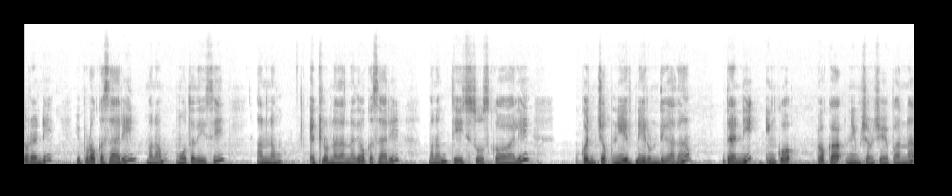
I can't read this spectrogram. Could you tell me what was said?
చూడండి. ఇప్పుడు ఒకసారి మనం మూత తీసి అన్నం ఎట్లున్నది అన్నది ఒకసారి మనం తీసి చూసుకోవాలి. కొంచెం నీరు నీరు ఉంది కదా. దాన్ని ఇంకో ఒక నిమిషం సేపు అన్న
